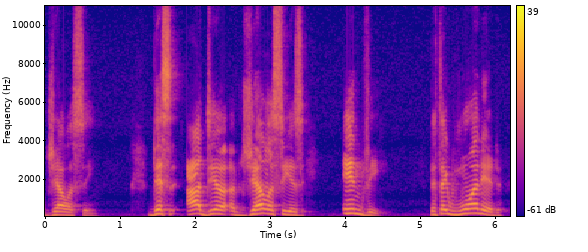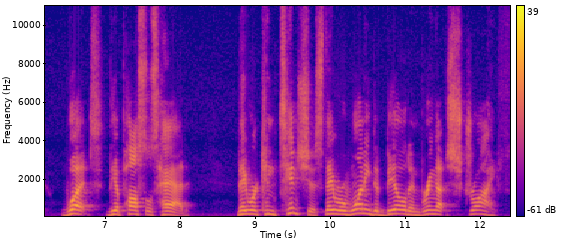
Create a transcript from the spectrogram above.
jealousy. This idea of jealousy is envy, that they wanted what the apostles had. They were contentious, they were wanting to build and bring up strife.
